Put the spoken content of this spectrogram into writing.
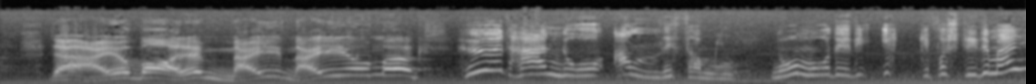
det er jo bare meg, meg og Max. Hør her nå, alle sammen. Nå må dere ikke forstyrre meg.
